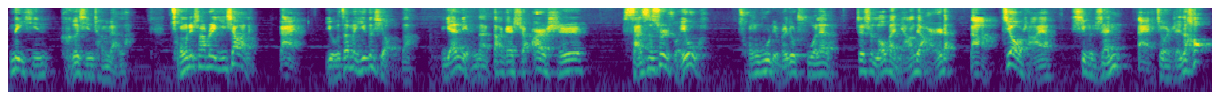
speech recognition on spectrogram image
内心核心成员了。从这上面一下来，哎，有这么一个小子，年龄呢大概是二十三四岁左右吧，从屋里边就出来了。这是老板娘的儿子啊，叫啥呀？姓任，哎，叫任浩。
